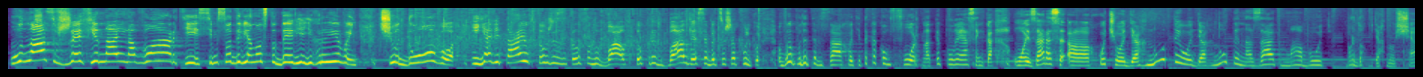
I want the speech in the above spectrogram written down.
У нас вже фінальна вартість 799 гривень. Чудово! І я вітаю, хто вже зателефонував, хто придбав для себе цю шапульку. Ви будете в захваті, така комфортна, теплесенька. Ой, зараз а, хочу одягнути, одягнути назад, мабуть, бордо вдягну ще.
